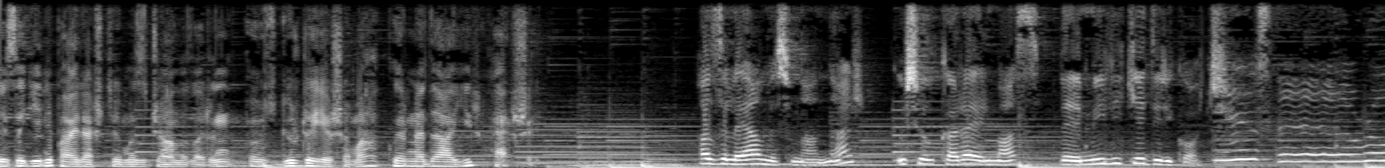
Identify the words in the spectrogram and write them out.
Gezegeni paylaştığımız canlıların özgürce yaşama haklarına dair her şey. Hazırlayan ve sunanlar Işıl Karaelmaz ve Melike Dirikoç. Is there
